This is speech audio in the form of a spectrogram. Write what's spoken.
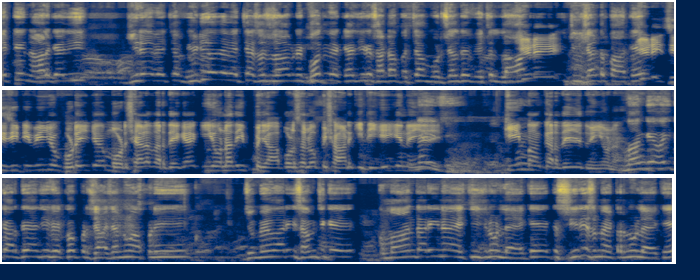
ਇੱਕ ਇਹ ਨਾਲ ਗਏ ਜੀ। ਜਿਹਦੇ ਵਿੱਚ ਵੀਡੀਓ ਦੇ ਵਿੱਚ ਐਸਐਚਓ ਸਾਹਿਬ ਨੇ ਖੁਦ ਵੇਖਿਆ ਜੀ ਕਿ ਸਾਡਾ ਬੱਚਾ ਮੋਟਰਸਾਈਕਲ ਦੇ ਵਿੱਚ ਲਾਲ ਟੀ-ਸ਼ਰਟ ਪਾ ਕੇ ਜਿਹੜੀ ਸੀਸੀਟੀਵੀ ਜੋ ਫੁਟੇਜ ਮੋਟਰਸਾਈਕਲ ਵਰਦੇ ਗਏ ਕੀ ਉਹਨਾਂ ਦੀ ਪੰਜਾਬ ਪੁਲਿਸ ਵੱਲੋਂ ਪਛਾਣ ਕੀਤੀ ਗਈ ਕਿ ਨਹੀਂ ਜੀ। ਕੀ ਮੰਗ ਕਰਦੇ ਜੇ ਤੁਸੀਂ ਹੁਣ? ਮੰਗ ਇਹੋ ਹੀ ਕਰਦੇ ਆ ਜੀ ਵੇਖੋ ਪ੍ਰਸ਼ਾਸਨ ਨੂੰ ਆਪਣੀ ਜ਼ਿੰਮੇਵਾਰੀ ਸਮਝ ਕੇ ਇਮਾਨਦਾਰੀ ਨਾਲ ਇਸ ਚੀਜ਼ ਨੂੰ ਲੈ ਕੇ ਇੱਕ ਸੀਰੀਅਸ ਮੈਟਰ ਨੂੰ ਲੈ ਕੇ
